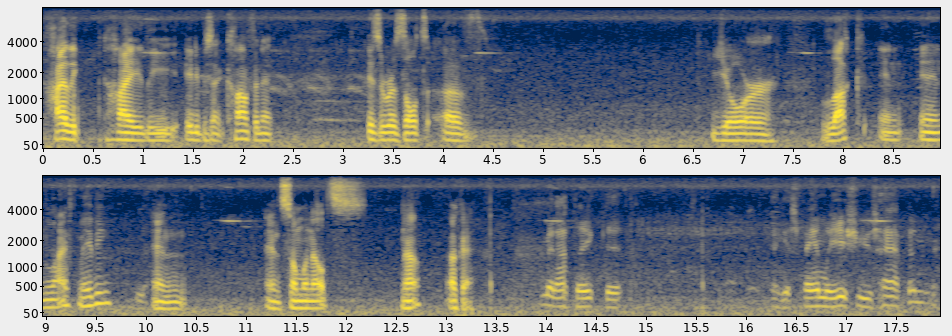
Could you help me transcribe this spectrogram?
highly highly 80% confident is a result of your luck in in life maybe No. and and someone else no okay I mean, I think that I guess family issues happen.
